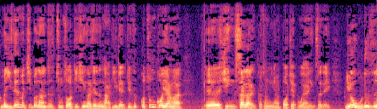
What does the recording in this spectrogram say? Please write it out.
咁么现在嘛，基本上是做早点心个，侪是外地来，就是各种各样个。呃，形式个各种像包结布一样形式来，有下头是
